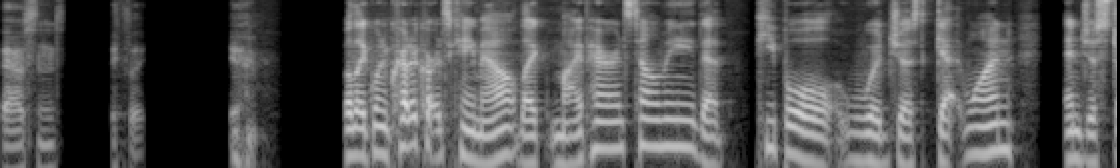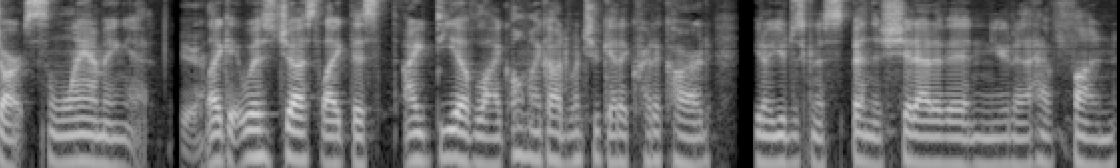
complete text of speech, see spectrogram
thousands. Like, like, yeah, mm-hmm. But like when credit cards came out, like my parents tell me that people would just get one and just start slamming it. Yeah, Like it was just like this idea of like, oh my god, once you get a credit card, you know, you're just gonna spend the shit out of it and you're gonna have fun.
